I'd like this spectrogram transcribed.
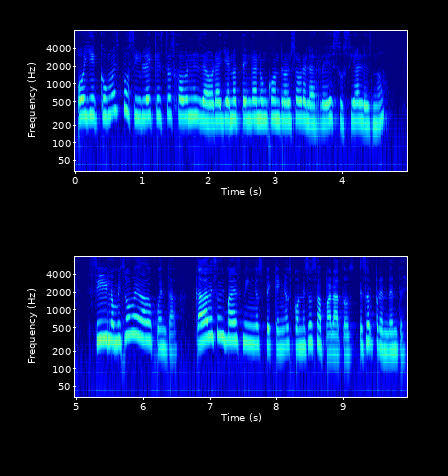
Oye, ¿cómo es posible que estos jóvenes de ahora ya no tengan un control sobre las redes sociales, no? Sí, lo mismo me he dado cuenta. Cada vez hay más niños pequeños con esos aparatos. Es sorprendente.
